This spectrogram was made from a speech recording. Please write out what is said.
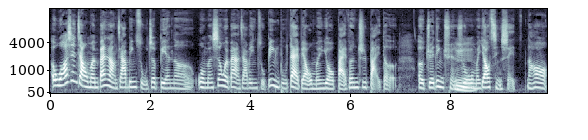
呃，我要先讲我们颁奖嘉宾组这边呢，我们身为颁奖嘉宾组，并不代表我们有百分之百的呃决定权，说我们邀请谁，嗯、然后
